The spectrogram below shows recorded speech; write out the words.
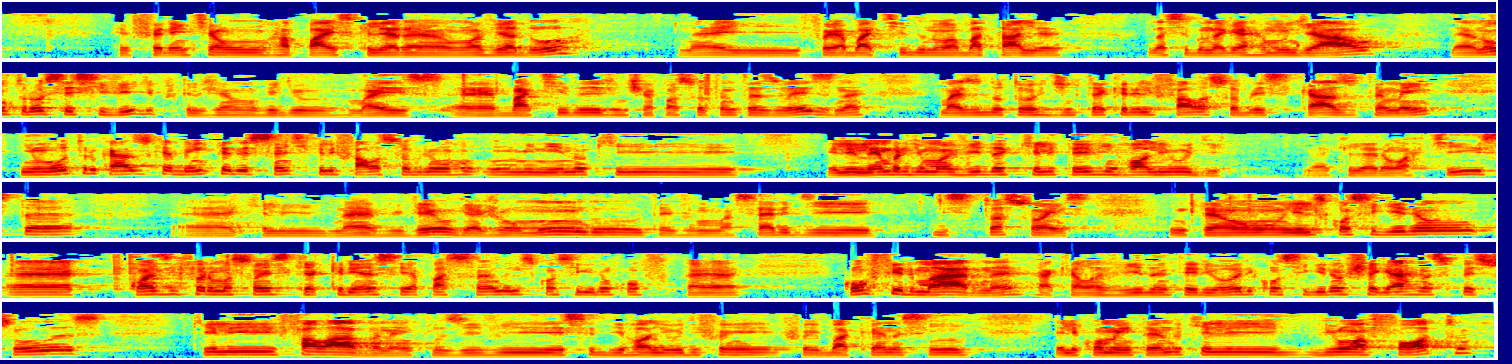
referente a um rapaz que ele era um aviador, né, e foi abatido numa batalha da Segunda Guerra Mundial? Eu não trouxe esse vídeo, porque ele já é um vídeo mais é, batido e a gente já passou tantas vezes, né? mas o Dr. Jim Tucker ele fala sobre esse caso também. E um outro caso que é bem interessante, que ele fala sobre um, um menino que ele lembra de uma vida que ele teve em Hollywood, né? que ele era um artista, é, que ele né, viveu, viajou o mundo, teve uma série de, de situações. Então, eles conseguiram, é, com as informações que a criança ia passando, eles conseguiram é, confirmar né, aquela vida anterior e conseguiram chegar nas pessoas que ele falava. Né? Inclusive, esse de Hollywood foi, foi bacana, assim, ele comentando que ele viu uma foto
